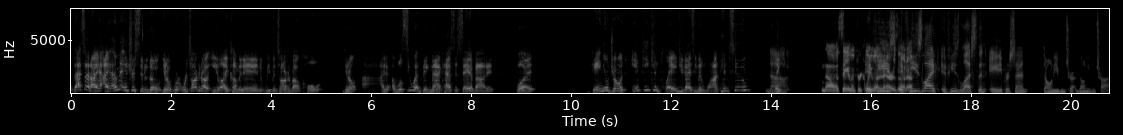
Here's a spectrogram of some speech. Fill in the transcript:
that said, I, I am interested though. You know, we're, we're talking about Eli coming in. We've been talking about Colt. You know, I, I we'll see what Big Mac has to say about it. But Daniel Jones, if he can play, do you guys even want him to? Nah. Like, No, save him for Cleveland and Arizona. if he's like if he's less than eighty percent, don't even try. Don't even try.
